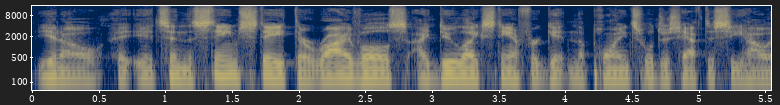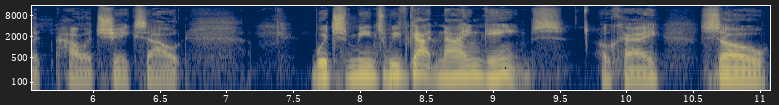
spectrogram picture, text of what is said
you know, it's in the same state. They're rivals. I do like Stanford getting the points. We'll just have to see how it how it shakes out. Which means we've got nine games. Okay, so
